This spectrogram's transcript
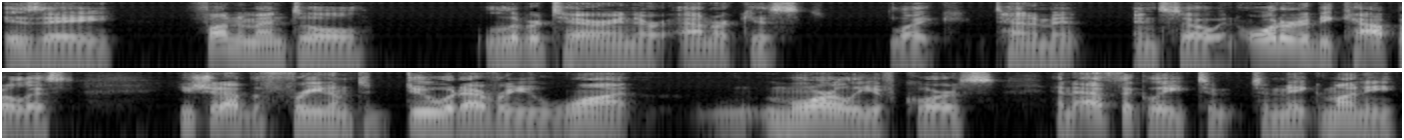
is a fundamental libertarian or anarchist like tenement. And so in order to be capitalist you should have the freedom to do whatever you want morally of course and ethically to, to make money.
